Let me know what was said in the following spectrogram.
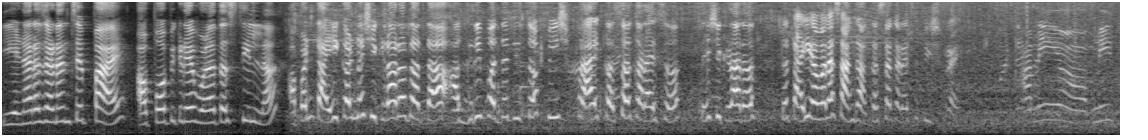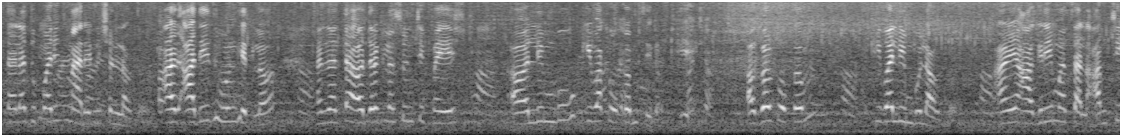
येणाऱ्या जणांचे पाय आपोआप इकडे वळत असतील ना? आपण ताईकडनं शिकणार आहोत आता. आगरी पद्धतीचं फिश फ्राय कसं करायचं ते शिकणार आहोत. तर ताई आम्हाला सांगा कसं करायचं फिश फ्राय आम्ही मी त्याला दुपारीच मॅरिनेशन लावतो. आ- आधी धुवून घेतलं आणि नंतर अद्रक लसूणची पेस्ट अं, लिंबू किंवा कोकम सिरप. अगळ कोकम किंवा लिंबू लावतो. आणि आगरी मसाला. आमची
